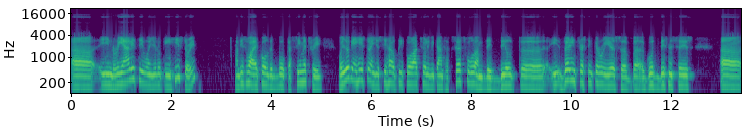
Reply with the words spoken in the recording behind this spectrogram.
Uh, in reality, when you look in history, and this is why I call the book Asymmetry. When you look in history and you see how people actually become successful and they built uh, very interesting careers, uh, good businesses, uh,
